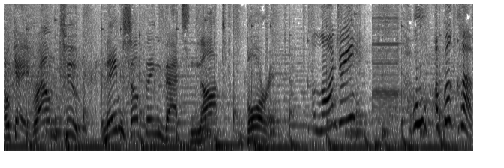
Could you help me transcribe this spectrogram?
Okay, round two. Name something that's not boring. A laundry? Ooh, a book club.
